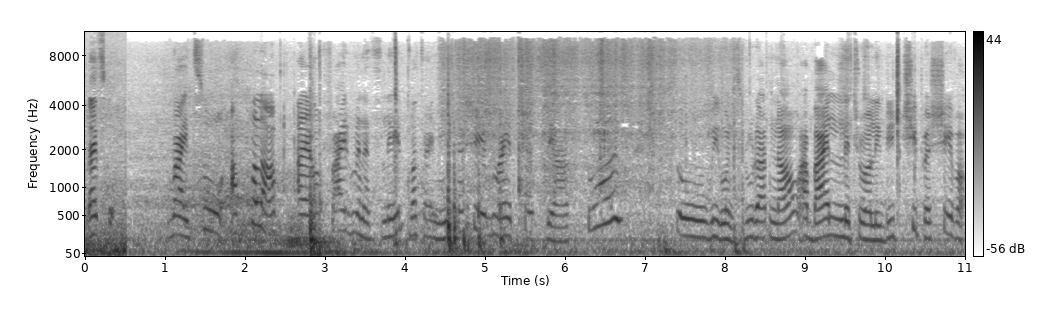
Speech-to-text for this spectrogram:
let's go. Right, so I pull up. I am five minutes late, but I need to shave my toes. So we're going to do that now. I buy literally the cheapest shaver.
